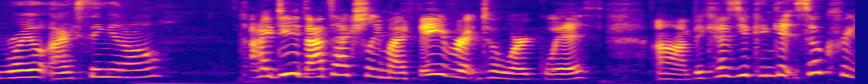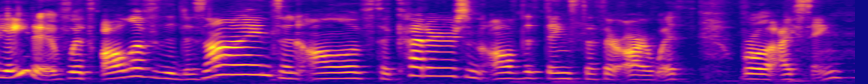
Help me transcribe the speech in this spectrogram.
royal icing at all? I do. That's actually my favorite to work with uh, because you can get so creative with all of the designs and all of the cutters and all the things that there are with royal icing.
